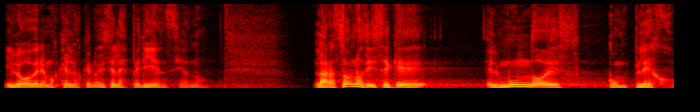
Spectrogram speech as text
Y luego veremos qué es lo que nos dice la experiencia. ¿no? La razón nos dice que el mundo es complejo,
